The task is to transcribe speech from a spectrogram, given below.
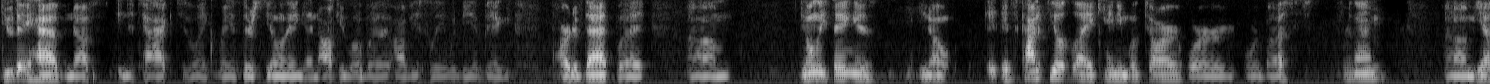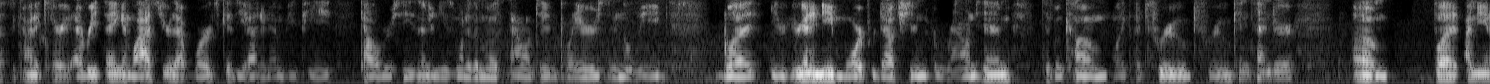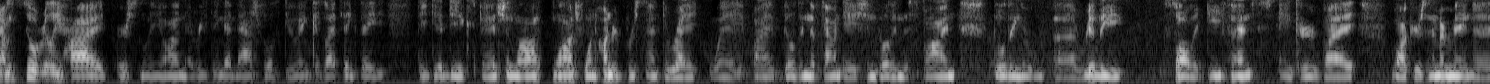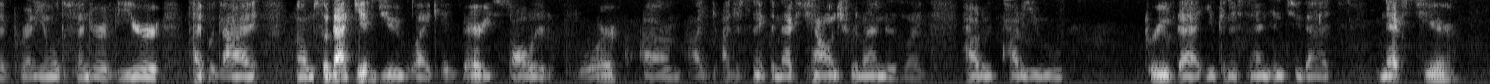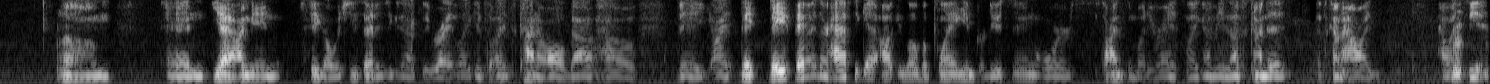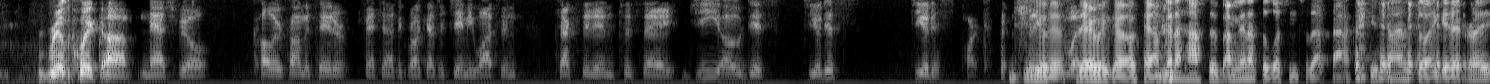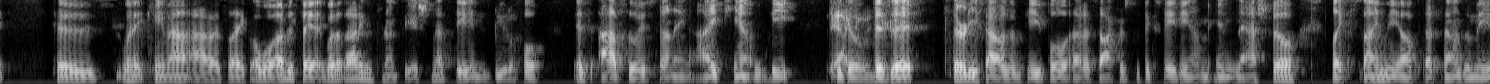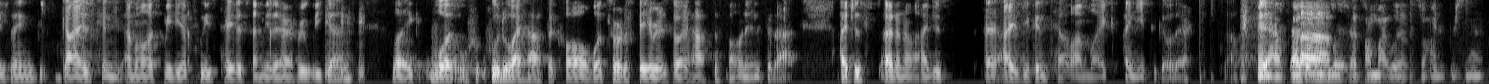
do they have enough in attack to like raise their ceiling? And Ake Loba obviously would be a big part of that. But um, the only thing is, you know, it, it kind of feels like Hany Mukhtar or or bust for them. Um, he has to kind of carry everything, and last year that worked because he had an MVP caliber season, and he's one of the most talented players in the league. But you're, you're going to need more production around him to become like a true, true contender. Um, but I mean, I'm still really high personally on everything that Nashville is doing because I think they they did the expansion launch 100% the right way by building the foundation, building the spine, building a uh, really solid defense anchored by Walker Zimmerman, a perennial defender of the year type of guy. Um, so that gives you like a very solid floor. Um, I, I just think the next challenge for them is like how do how do you prove that you can ascend into that next year. Um, and yeah, I mean, Sigo, what you said is exactly right. Like it's it's kind of all about how they I, they they they either have to get Ake Loba playing and producing or sign somebody, right? Like I mean, that's kind of that's kind of how I how I see it. Real quick, uh, Nashville color commentator, fantastic broadcaster Jamie Watson texted in to say Geodis Geodis Geodis Park. Geodis. there we go. Okay, I'm gonna have to. I'm gonna have to listen to that back a few times so I get it right. Because when it came out, I was like, "Oh well, I'll just say it But without even pronunciation." That stadium is beautiful. It's absolutely stunning. I can't wait to yeah, go visit. 30,000 people at a soccer specific stadium in Nashville. Like, sign me up. That sounds amazing. Guys, can MLS Media please pay to send me there every weekend? like, what, who do I have to call? What sort of favors do I have to phone in for that? I just, I don't know. I just, as you can tell, I'm like, I need to go there. So yeah, that's, on, my, um, that's on my list 100%.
